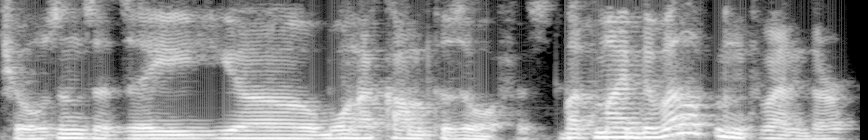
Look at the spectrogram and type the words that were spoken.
chosen that they uh, want to come to the office. But my development vendor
